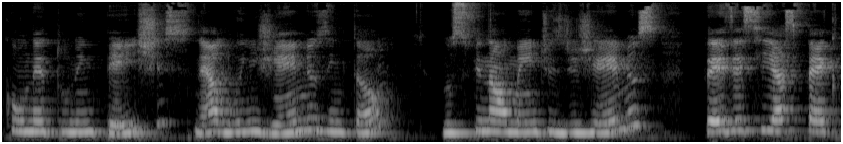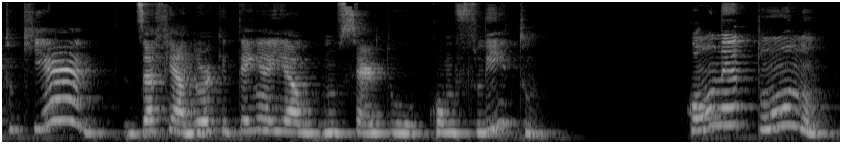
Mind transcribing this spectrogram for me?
com Netuno em peixes, né? A Lua em gêmeos, então, nos finalmente de gêmeos, fez esse aspecto que é desafiador, que tem aí algum certo conflito, com Netuno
